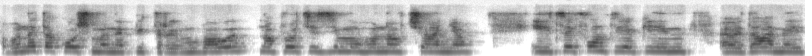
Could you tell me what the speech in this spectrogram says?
Вони також мене підтримували на протязі мого навчання. І цей фонд, який е, да, не,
